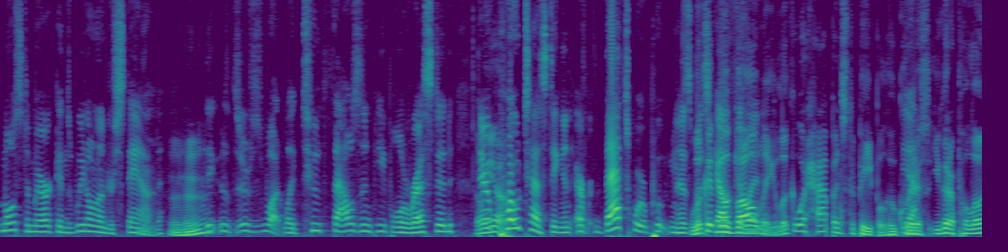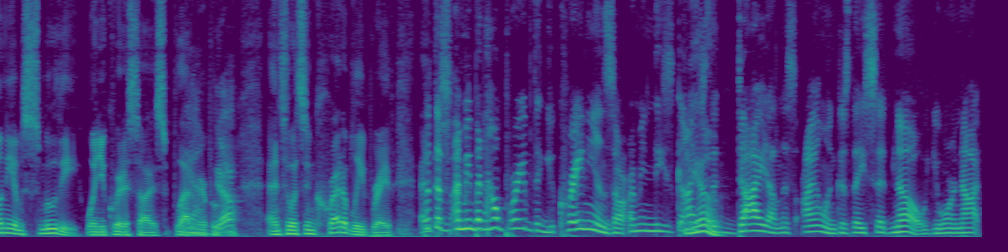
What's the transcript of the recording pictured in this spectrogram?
most Americans we don't understand. The- There's what, like 2,000 people arrested? They're Mm-hmm. Oh, yeah. protesting, and every, that's where Putin has Look at miscalculated. Navalny. Look at what happens to people who Yeah. criticize. You get a polonium smoothie when you criticize Vladimir Yeah. Putin, Yeah. and so it's incredibly brave. And But the, I mean, but how brave the Ukrainians are! I mean, these guys Yeah. that died on this island because they said no, you are not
